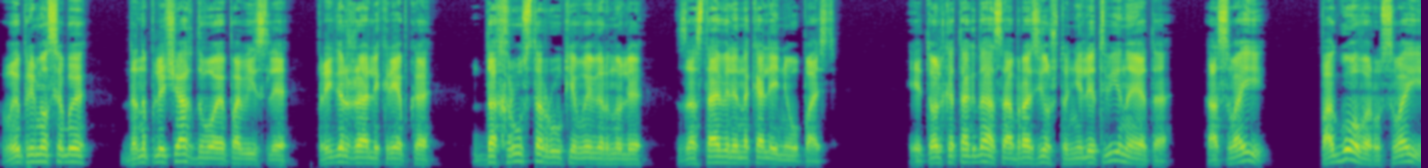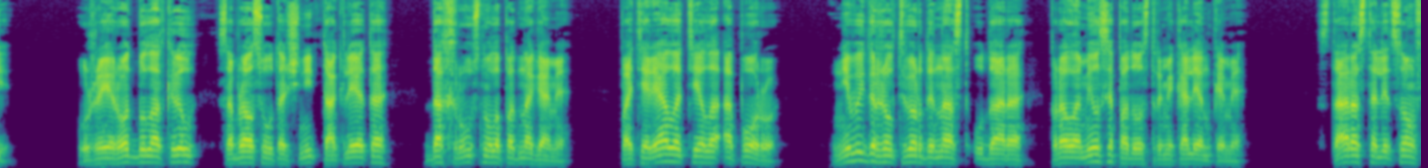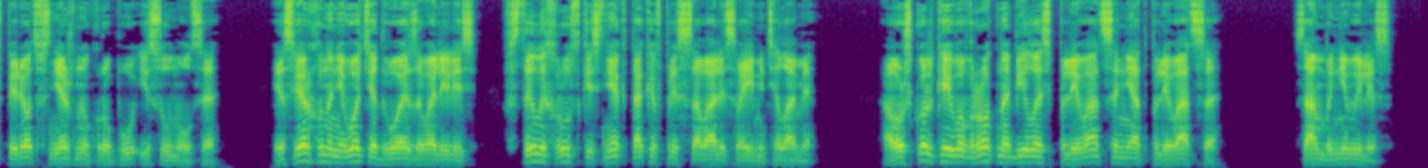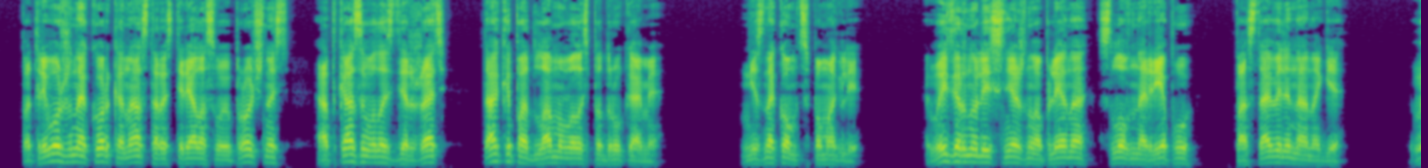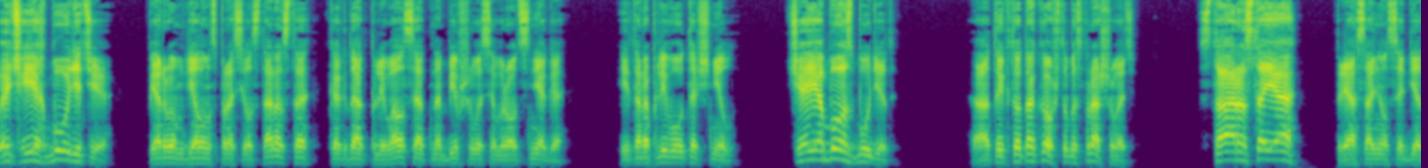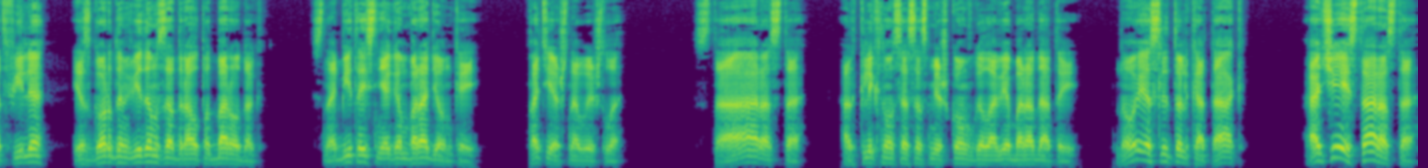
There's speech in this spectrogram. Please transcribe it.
Выпрямился бы, да на плечах двое повисли, придержали крепко, до хруста руки вывернули, заставили на колени упасть. И только тогда сообразил, что не литвины это, а свои, по говору свои. Уже и рот был открыл, собрался уточнить, так ли это, да хрустнуло под ногами. Потеряло тело опору. Не выдержал твердый наст удара, проломился под острыми коленками. Староста лицом вперед в снежную крупу и сунулся. И сверху на него те двое завалились, в стылый хрусткий снег так и впрессовали своими телами. А уж сколько его в рот набилось, плеваться не отплеваться. Сам бы не вылез. Потревоженная корка Наста растеряла свою прочность, отказывалась держать, так и подламывалась под руками. Незнакомцы помогли выдернули из снежного плена, словно репу, поставили на ноги. «Вы чьих будете?» — первым делом спросил староста, когда отплевался от набившегося в рот снега, и торопливо уточнил. «Чей босс будет?» «А ты кто таков, чтобы спрашивать?» «Староста я!» — приосанился дед Филя и с гордым видом задрал подбородок, с набитой снегом бороденкой. Потешно вышло. «Староста!» Откликнулся со смешком в голове бородатый. «Ну, если только так. А чей староста?»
